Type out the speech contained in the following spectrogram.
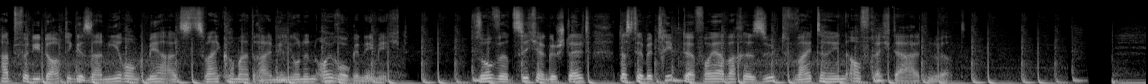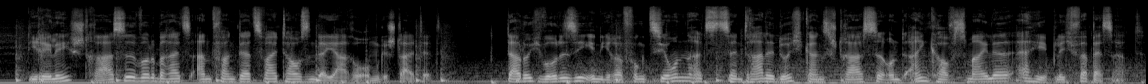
hat für die dortige Sanierung mehr als 2,3 Millionen Euro genehmigt. So wird sichergestellt, dass der Betrieb der Feuerwache Süd weiterhin aufrechterhalten wird. Die Relaisstraße wurde bereits Anfang der 2000er Jahre umgestaltet. Dadurch wurde sie in ihrer Funktion als zentrale Durchgangsstraße und Einkaufsmeile erheblich verbessert.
